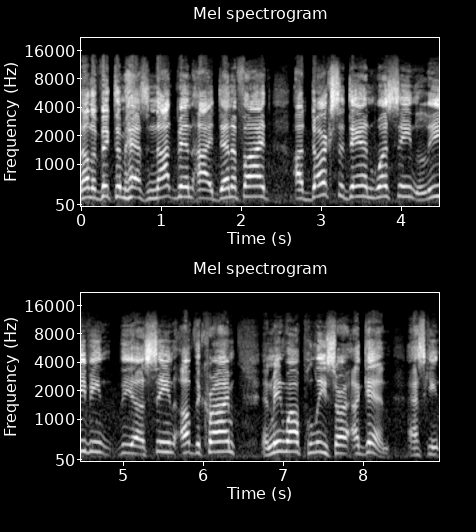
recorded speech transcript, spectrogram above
Now, the victim has not been identified. A dark sedan was seen leaving the uh, scene of the crime. And meanwhile, police are again asking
